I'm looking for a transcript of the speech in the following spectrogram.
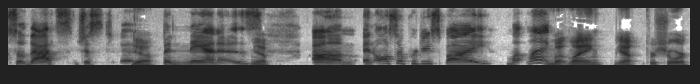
So that's just uh, Yeah. bananas. Yep. Um, and also produced by Mutt Lange. Mutt Lange. Yeah, for sure.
